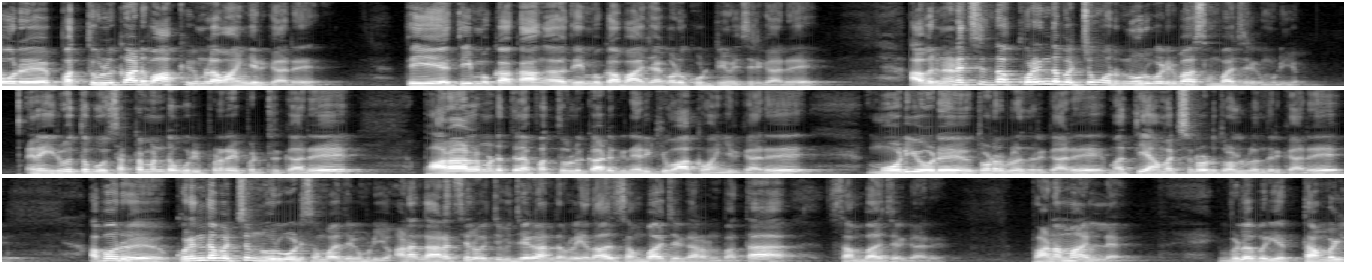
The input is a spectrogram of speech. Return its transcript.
ஒரு பத்து விழுக்காடு வாக்குகள்லாம் வாங்கியிருக்காரு. தி திமுக காங்க திமுக பாஜகவோட கூட்டணி வச்சிருக்காரு. அவர் நினச்சிருந்தா குறைந்தபட்சம் ஒரு நூறு கோடி ரூபாய் சம்பாதிச்சிருக்க முடியும். ஏன்னா இருபத்தொம்போது சட்டமன்ற உறுப்பினரை பெற்றிருக்காரு. பாராளுமன்றத்தில் பத்து விழுக்காடுக்கு நெருக்கி வாக்கு வாங்கியிருக்காரு. மோடியோடு தொடர்பு வந்திருக்காரு மத்திய அமைச்சரோடு தொடர்பு வந்திருக்காரு அப்போ ஒரு குறைந்தபட்சம் நூறு கோடி சம்பாதிச்சிருக்க முடியும். ஆனால் அந்த அரசியல் வச்சு விஜயகாந்த் அவர்கள் ஏதாவது சம்பாதிச்சிருக்காருன்னு பார்த்தா சம்பாதிச்சிருக்காரு. பணமாக இல்லை. இவ்வளோ பெரிய தமிழ்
